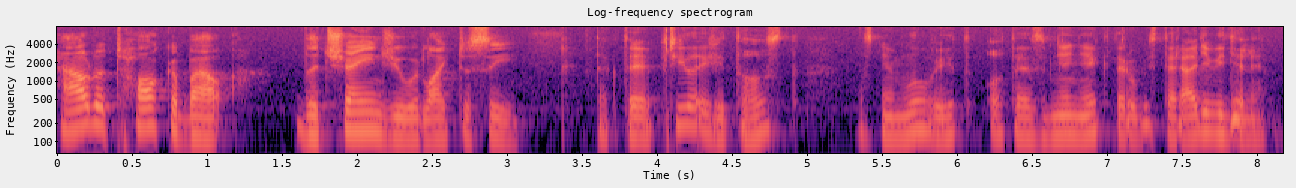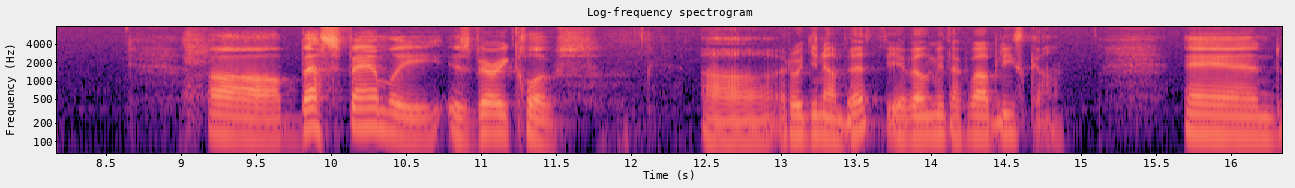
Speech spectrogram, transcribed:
how to talk about the change you would like to see. tak to je příležitost vlastně mluvit o té změně, kterou byste rádi viděli. uh, Beth's family is very close. A rodina Beth je velmi taková blízká. And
